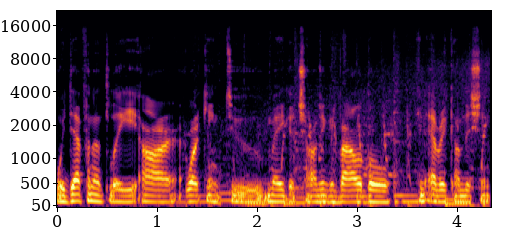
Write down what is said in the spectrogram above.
We definitely are working to make a charging available in every condition.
